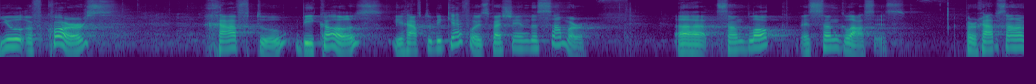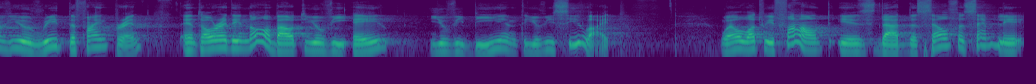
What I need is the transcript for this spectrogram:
You, of course, have to, because you have to be careful, especially in the summer. Uh, sunblock and sunglasses. Perhaps some of you read the fine print and already know about UVA, UVB, and UVC light. Well, what we found is that the self-assembly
